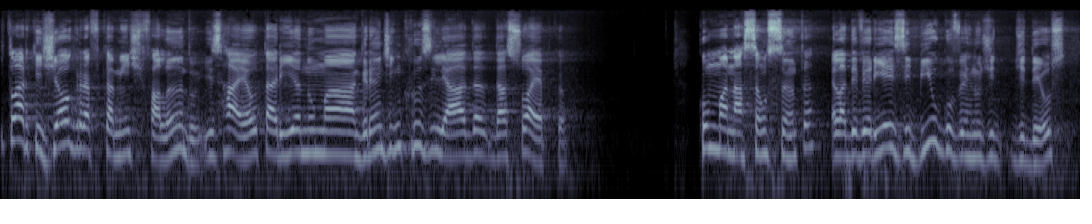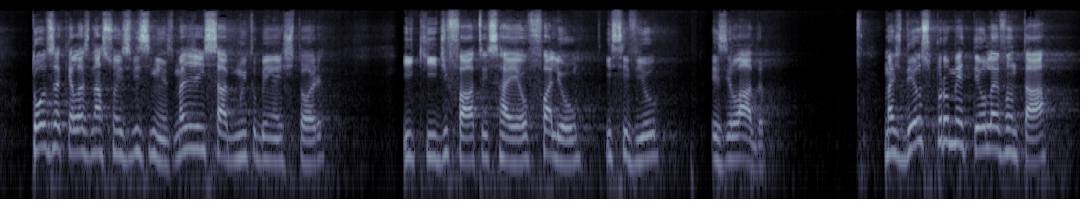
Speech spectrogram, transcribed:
E claro que, geograficamente falando, Israel estaria numa grande encruzilhada da sua época. Como uma nação santa, ela deveria exibir o governo de, de Deus todas aquelas nações vizinhas. Mas a gente sabe muito bem a história e que, de fato, Israel falhou e se viu exilada. Mas Deus prometeu levantar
